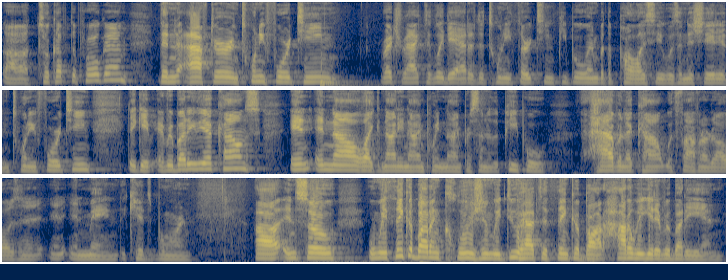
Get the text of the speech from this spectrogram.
uh, took up the program. Then after, in 2014, retroactively, they added the 2013 people in, but the policy was initiated in 2014. They gave everybody the accounts, and, and now like 99.9% of the people have an account with $500 in, in, in Maine, the kids born. Uh, and so when we think about inclusion, we do have to think about how do we get everybody in?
